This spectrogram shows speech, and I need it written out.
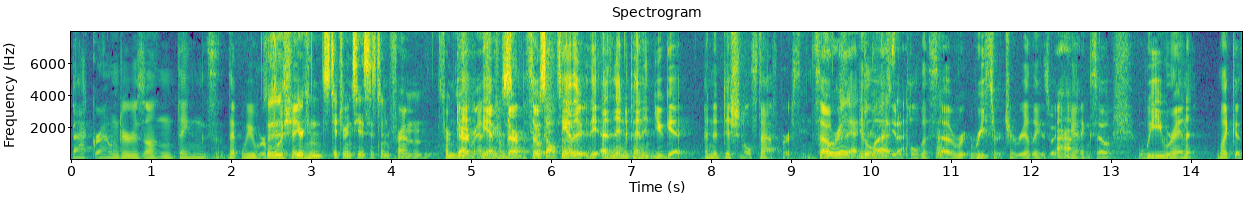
backgrounders on things that we were so pushing. Your constituency assistant from from Dartmouth. Yeah, yeah from Dartmouth. So the other, the, as an independent, you get an additional staff person. So oh, really? it allows you that. to pull this. Uh, re- researcher really is what uh-huh. you're getting. So we ran it like a,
